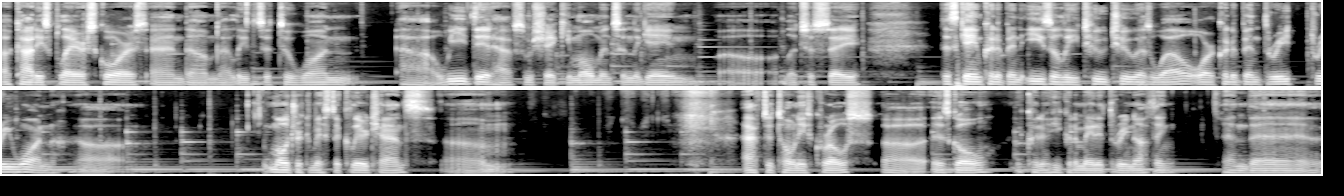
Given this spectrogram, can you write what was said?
a Cadiz player scores, and um, that leads it to one. Uh, we did have some shaky moments in the game. Uh, let's just say this game could have been easily 2 2 as well, or it could have been 3 3 1. Modric missed a clear chance um, after Toni's cross uh, his goal. Could he could have made it three nothing, and then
